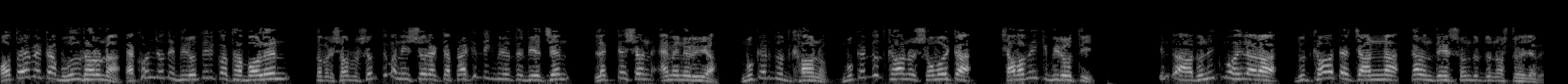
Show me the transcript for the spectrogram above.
অতএব এটা ভুল ধারণা। এখন যদি বিরতির কথা বলেন, তবে সর্বশক্তিমান ঈশ্বর একটা প্রাকৃতিক বিরতি দিয়েছেন ল্যাকটেশন অ্যামেনোরিয়া বুকের দুধ খাওয়ানো। বুকের দুধ খাওয়ানোর সময়টা স্বাভাবিক বিরতি। কিন্তু আধুনিক মহিলারা দুধ খাওয়াতে চান না, কারণ দেহের সৌন্দর্য নষ্ট হয়ে যাবে।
